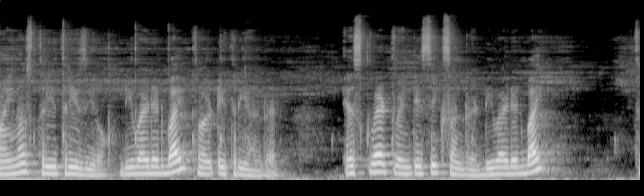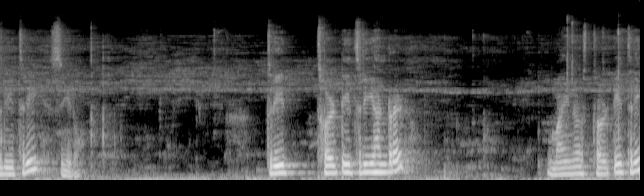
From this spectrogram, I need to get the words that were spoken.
minus 330 divided by 3300 s square 2600 divided by 330 3 3300 minus 33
